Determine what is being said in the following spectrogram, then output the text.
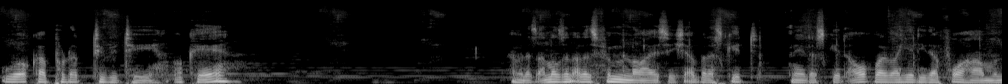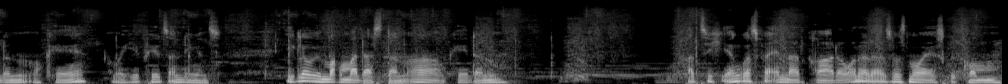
worker productivity. Okay. Aber das andere sind alles 35, aber das geht... Ne, das geht auch, weil wir hier die davor haben und dann... Okay. Aber hier fehlt es an Dingens. Ich glaube, wir machen mal das dann. Ah, okay, dann hat sich irgendwas verändert gerade, oder? Da ist was Neues gekommen.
